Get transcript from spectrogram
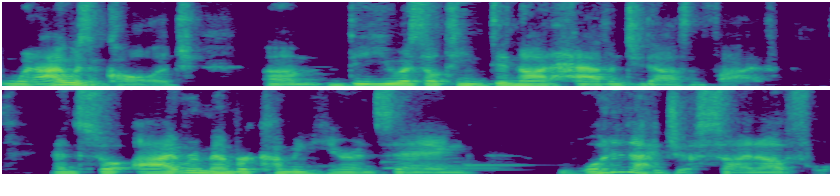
when I was in college, um, the USL team did not have in 2005. And so I remember coming here and saying, "What did I just sign up for?"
